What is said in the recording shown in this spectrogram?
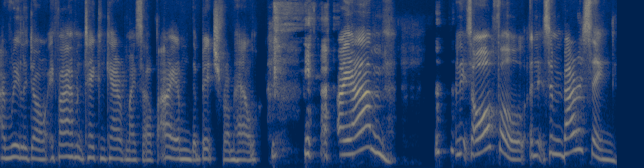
I really don't. If I haven't taken care of myself, I am the bitch from hell. yeah. I am. and it's awful and it's embarrassing.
